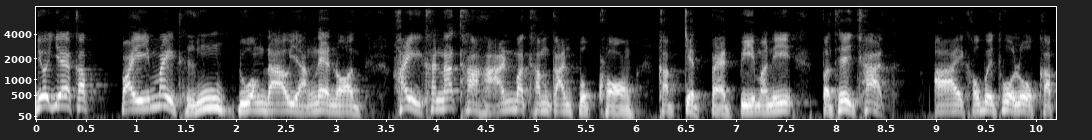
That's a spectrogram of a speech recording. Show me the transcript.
เยอะแยะครับ ไปไม่ถึงดวงดาวอย่างแน่นอน ให้คณะทหารมาทำการปกครองครับ 7-8 ปีมานี้ประเทศชาติอายเขาไปทั่วโลกครับ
